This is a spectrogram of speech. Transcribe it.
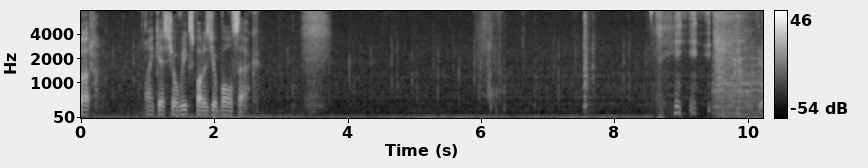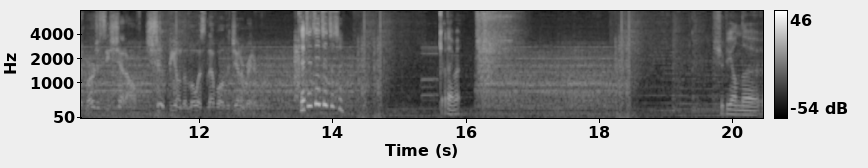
But I guess your weak spot is your ball The emergency shutoff should be on the lowest level of the generator room. God damn it. Should be on the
